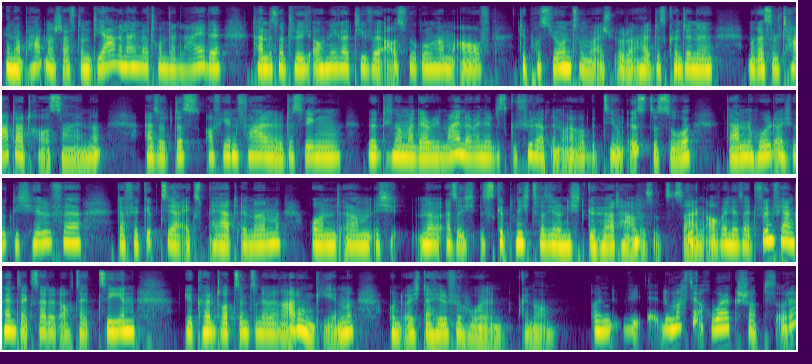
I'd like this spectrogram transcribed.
in einer Partnerschaft und jahrelang darunter leide, kann das natürlich auch negative Auswirkungen haben auf Depressionen zum Beispiel oder halt das könnte eine, ein Resultat daraus sein. Ne? Also das auf jeden Fall. Deswegen wirklich nochmal der Reminder, wenn ihr das Gefühl habt, in eurer Beziehung ist es so, dann holt euch wirklich Hilfe. Dafür gibt's ja ExpertInnen und ähm, ich, ne, also ich, es gibt nichts, was ich noch nicht gehört habe sozusagen. auch wenn ihr seit fünf Jahren keinen Sex hattet, auch seit zehn, ihr könnt trotzdem zu einer Beratung gehen und euch da Hilfe holen. Genau. Und wie, du machst ja auch Workshops, oder?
